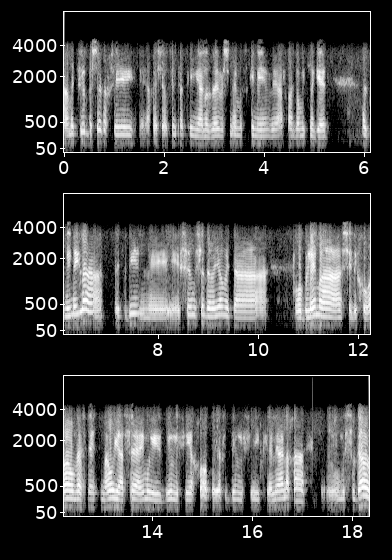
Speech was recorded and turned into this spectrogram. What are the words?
המציאות בשטח שאחרי שעושים את הקניין הזה ושניהם מסכימים ואף אחד לא מתנגד, אז ממילא בית דין הסיר מסדר היום את הפרובלמה שלכאורה אומרת מה הוא יעשה, האם הוא ידין לפי החוק או ידין לפי כללי ההלכה, הוא מסודר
